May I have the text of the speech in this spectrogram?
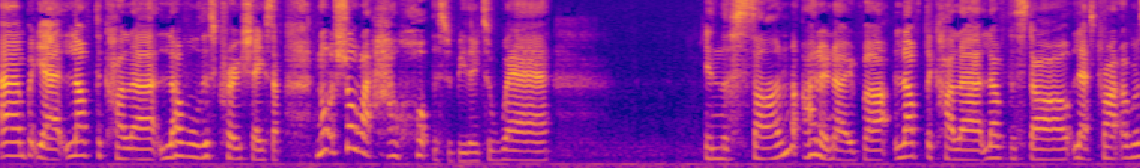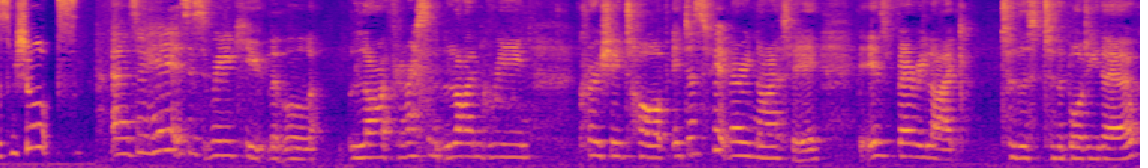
Um, but yeah love the colour love all this crochet stuff. Not sure like how hot this would be though to wear in the sun. I don't know but love the colour love the style. Let's try it on with some shorts. And so here is this really cute little light fluorescent lime green crochet top. It does fit very nicely. It is very like to this to the body though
